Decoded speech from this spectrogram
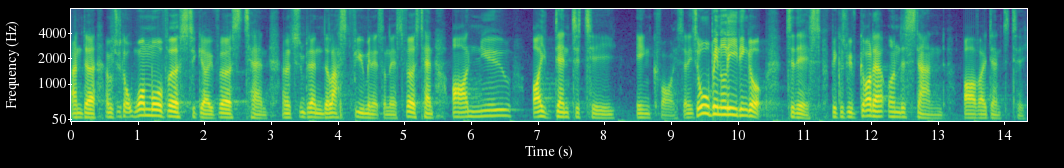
And, uh, and we've just got one more verse to go, verse 10. And I'll spend the last few minutes on this. Verse 10, our new identity in Christ. And it's all been leading up to this because we've got to understand of identity.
